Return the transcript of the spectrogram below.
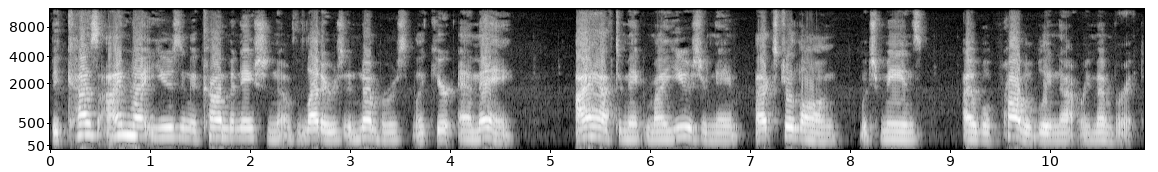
Because I'm not using a combination of letters and numbers like your MA, I have to make my username extra long, which means I will probably not remember it.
